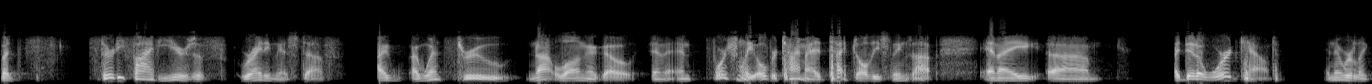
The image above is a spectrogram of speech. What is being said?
but 35 years of writing this stuff I, I went through not long ago, and, and fortunately, over time, I had typed all these things up, and I um, I did a word count, and there were like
